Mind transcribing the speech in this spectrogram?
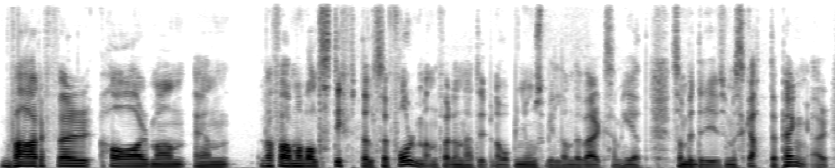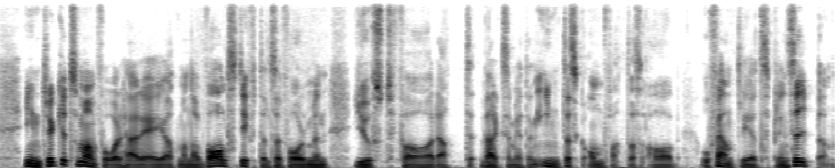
varför har man en varför har man valt stiftelseformen för den här typen av opinionsbildande verksamhet som bedrivs med skattepengar? Intrycket som man får här är ju att man har valt stiftelseformen just för att verksamheten inte ska omfattas av offentlighetsprincipen.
